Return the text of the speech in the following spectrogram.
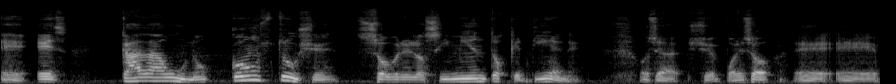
eh, es cada uno construye sobre los cimientos que tiene. O sea, por eso eh, eh,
